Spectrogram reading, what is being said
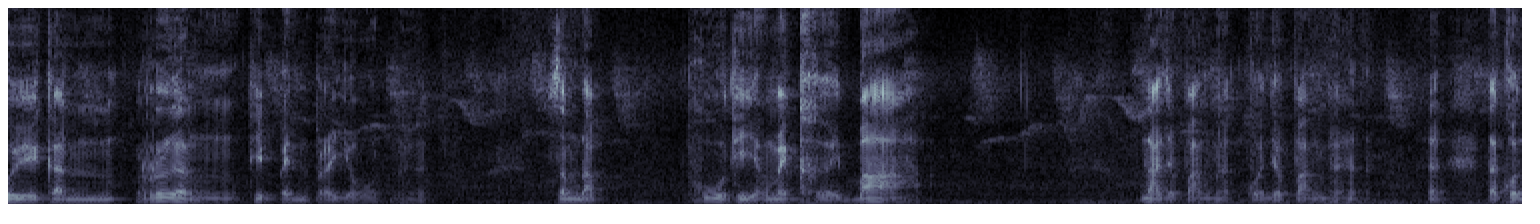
ุยกันเรื่องที่เป็นประโยชน์นะสำหรับผู้ที่ยังไม่เคยบ้า น่าจะฟังนะควรจะฟังนะ แต่คน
